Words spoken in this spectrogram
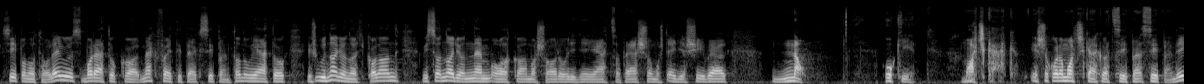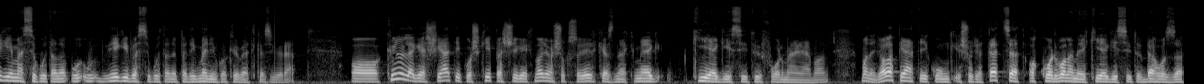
szépen otthon leülsz, barátokkal megfejtitek, szépen tanuljátok, és úgy nagyon nagy kaland, viszont nagyon nem alkalmas arra, hogy egy ilyen játszatással most egyesével, na, oké, okay macskák. És akkor a macskákat szépen, szépen végigveszünk, utána, végigveszünk, utána pedig megyünk a következőre. A különleges játékos képességek nagyon sokszor érkeznek meg kiegészítő formájában. Van egy alapjátékunk, és hogyha tetszett, akkor valamelyik kiegészítő behozza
